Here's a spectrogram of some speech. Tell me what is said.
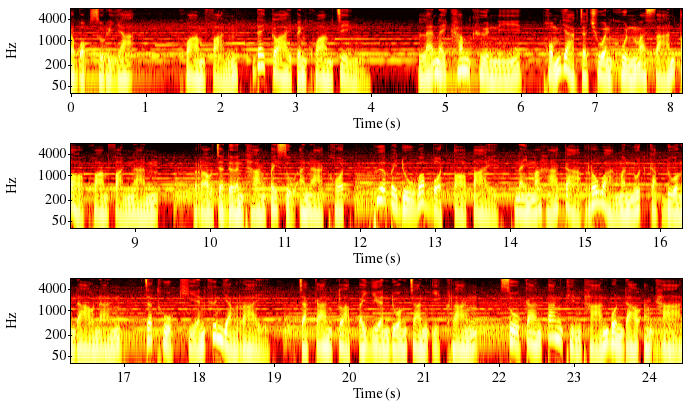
ระบบสุริยะ ความฝันได้กลายเป็นความจริง และในค่ำคืนนี้ ผมอยากจะชวนคุณมาสารต่อความฝันนั้น เราจะเดินทางไปสู่อนาคต เพื่อไปดูว่าบทต่อไป ในมหากาบระหว่างมนุษย์กับดวงดาวนั้น จะถูกเขียนขึ้นอย่างไร จากการกลับไปเยือนดวงจันทร์อีกครั้ง สู่การตั้งถิ่นฐานบนดาวอังคาร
